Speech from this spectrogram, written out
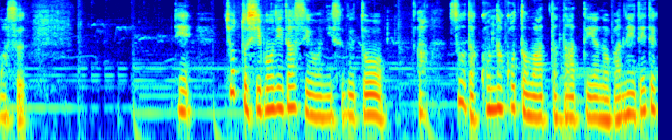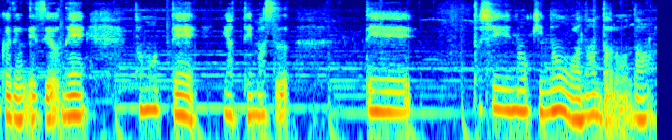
ます。で、ちょっと絞り出すようにすると、あ、そうだ、こんなこともあったなっていうのがね、出てくるんですよね。と思ってやってます。で、私の昨日は何だろうな。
